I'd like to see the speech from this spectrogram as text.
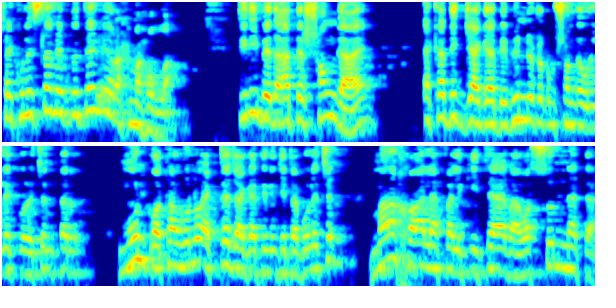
শাইখুল ইসলাম ইবনু তাইমিয়া রাহমাহুল্লাহ তিনি বেদাতের সংজ্ঞায় একাধিক জায়গায় বিভিন্ন রকম সংজ্ঞা উল্লেখ করেছেন। তার মূল কথা হলো একটা জায়গায় তিনি যেটা বলেছেন, মা খালাফাল কিতাবা ওয়া সুন্নাতা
